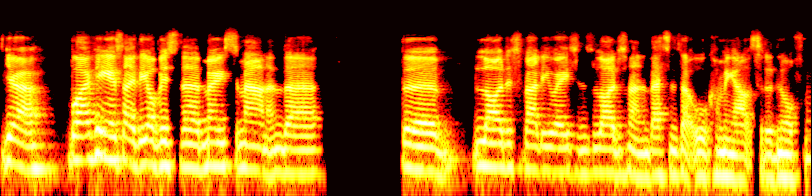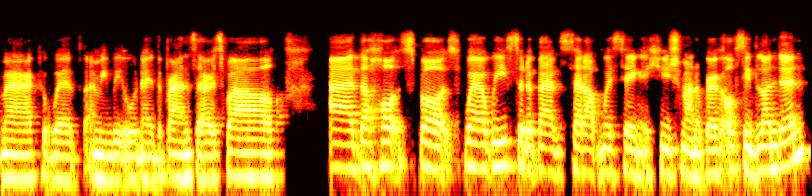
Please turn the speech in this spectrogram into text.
Yeah, well, I think it's like the obvious, the most amount and the the largest valuations, the largest amount of investments are all coming out sort of North America with. I mean, we all know the brands there as well. Uh, the hotspots where we've sort of um, set up and we're seeing a huge amount of growth. Obviously, London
